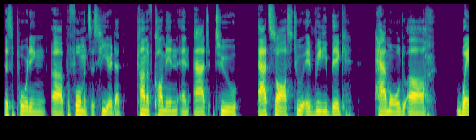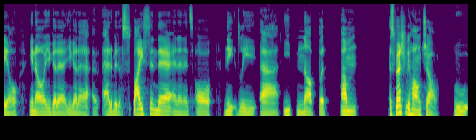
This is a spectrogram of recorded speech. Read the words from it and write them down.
the supporting uh performances here that kind of come in and add to add sauce to a really big hammered uh whale you know you gotta you gotta uh, add a bit of spice in there and then it's all neatly uh eaten up but um especially hong chau who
